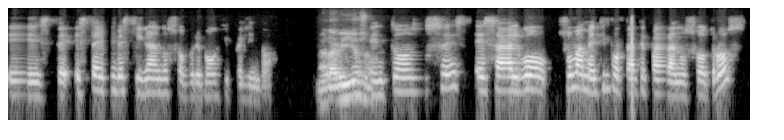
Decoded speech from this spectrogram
este, está investigando sobre von Hippelindorf. Maravilloso. Entonces, es algo sumamente importante para nosotros,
